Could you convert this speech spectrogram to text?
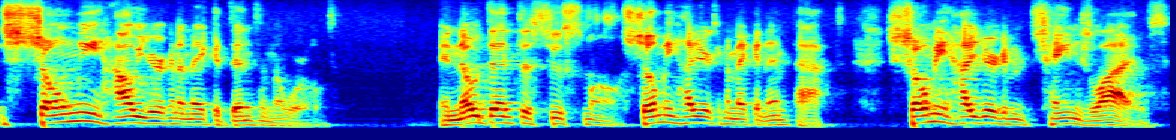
show me how you're going to make a dent in the world. And no dent is too small. Show me how you're going to make an impact. Show me how you're going to change lives.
